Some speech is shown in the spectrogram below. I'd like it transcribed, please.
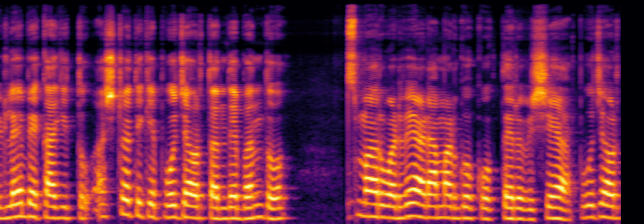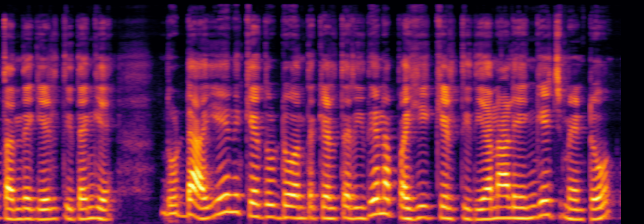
ಇಡಲೇಬೇಕಾಗಿತ್ತು. ಅಷ್ಟೊತ್ತಿಗೆ ಪೂಜಾ ಅವ್ರ ತಂದೆ ಬಂದು ಸುಮಾರು ಒಡವೆ ಅಡ ಮಾಡ್ಕೋಕೆ ಹೋಗ್ತಾ ಇರೋ ವಿಷಯ ಪೂಜಾ ಅವ್ರ ತಂದೆಗೆ ಹೇಳ್ತಿದ್ದಂಗೆ, ದುಡ್ಡ? ಏನಕ್ಕೆ ದುಡ್ಡು? ಅಂತ ಕೇಳ್ತಾರೆ. ಇದೇನಪ್ಪ ಹೀಗೆ ಕೇಳ್ತಿದ್ಯಾ ನಾಳೆ ಎಂಗೇಜ್ಮೆಂಟು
